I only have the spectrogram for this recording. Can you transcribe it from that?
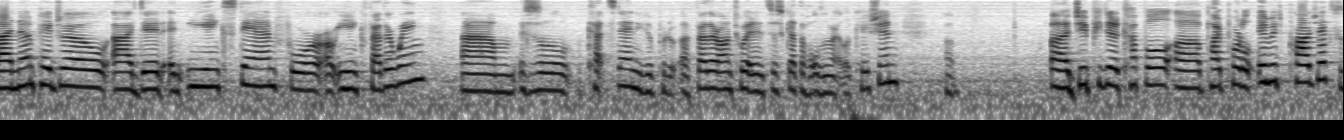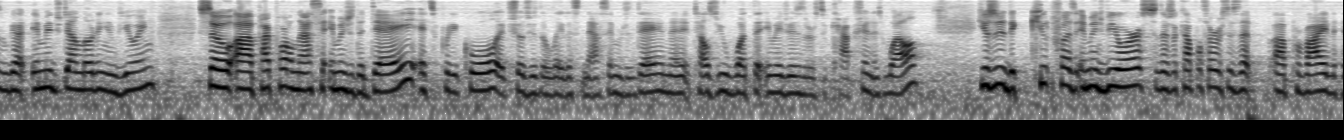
Uh, Nan Pedro uh, did an e-ink stand for our e-ink feather wing. Um, this is a little cut stand. You can put a feather onto it, and it's just got the holes in the right location. Uh, JP did a couple uh, PyPortal image projects. We've got image downloading and viewing. So uh, PyPortal NASA image of the day. It's pretty cool. It shows you the latest NASA image of the day, and then it tells you what the image is. There's a caption as well. Did the Cute Fuzz image viewer. So there's a couple services that uh, provide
